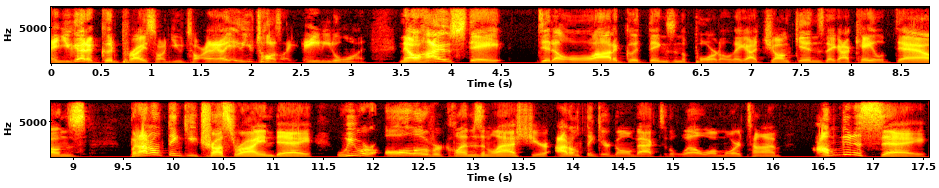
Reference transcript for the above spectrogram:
And you got a good price on Utah. Utah's like 80 to 1. Now Ohio State did a lot of good things in the portal. They got Judkins, they got Caleb Downs, but I don't think you trust Ryan Day. We were all over Clemson last year. I don't think you're going back to the well one more time. I'm going to say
